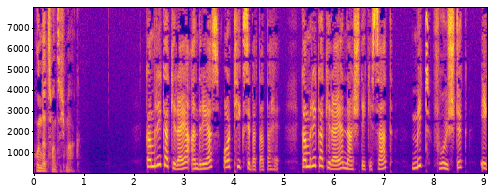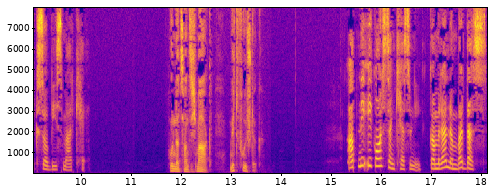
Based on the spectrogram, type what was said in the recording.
120 Mark. कमरे का किराया अंद्रयास और ठीक से बताता है कमरे का किराया नाश्ते के साथ मिट फ्रूस्टुक 120 मार्क है 120 Mark. Mit Frühstück. आपने एक और संख्या सुनी कमरा नंबर दस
